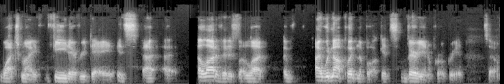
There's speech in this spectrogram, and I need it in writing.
watch my feed every day, it's uh, uh, a lot of it is a lot I would not put in a book. It's very inappropriate. So,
